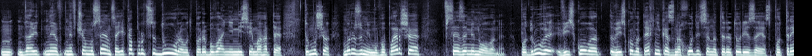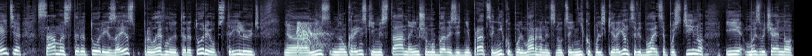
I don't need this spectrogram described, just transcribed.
Ну навіть не в не в чому сенс, а яка процедура от перебування місії МАГАТЕ? Тому що ми розуміємо, по-перше, все заміноване. По-друге, військова військова техніка знаходиться на території ЗАЕС. По-третє, саме з території ЗАЕС, прилеглої території, обстрілюють е, на українські міста на іншому березі Дніпра. Це Нікополь, Марганець, ну цей Нікопольський район. Це відбувається постійно, і ми, звичайно,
